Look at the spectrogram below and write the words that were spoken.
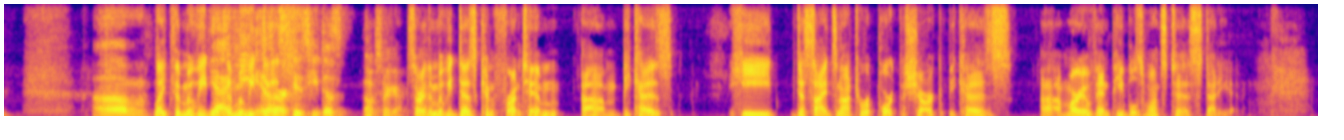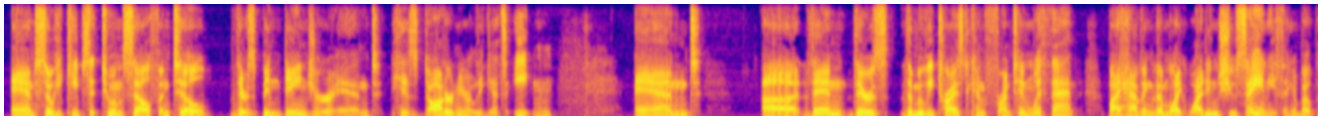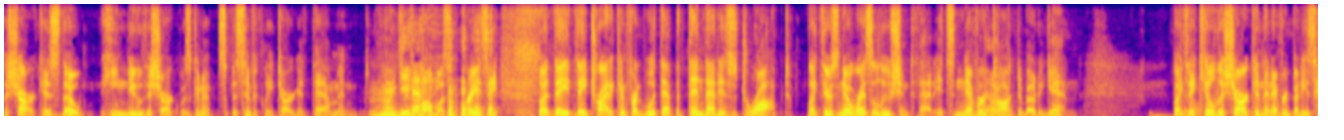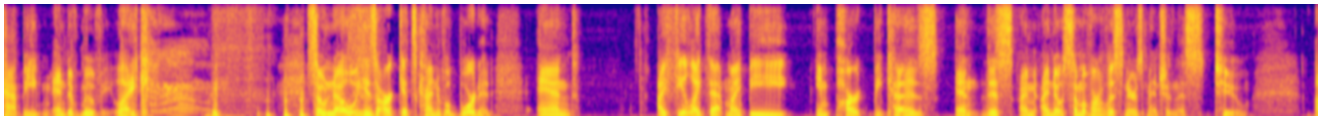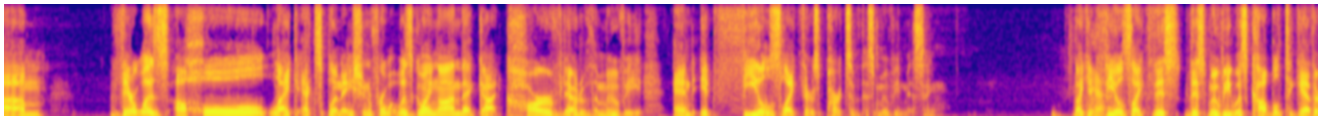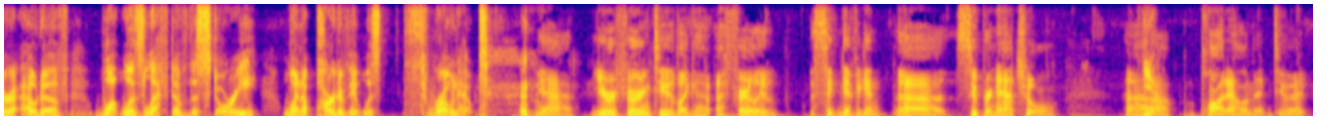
um. Like the movie, Yeah. the he- movie his does. arc is he does. Oh, sorry. Go. sorry, the movie does confront him um, because he decides not to report the shark because uh, Mario Van Peebles wants to study it. And so he keeps it to himself until there's been danger and his daughter nearly gets eaten. And uh, then there's the movie tries to confront him with that by having them like, why didn't you say anything about the shark? As though he knew the shark was going to specifically target them and like his mom wasn't crazy. but they they try to confront him with that, but then that is dropped. Like there's no resolution to that. It's never No. talked about again. Like they kill the shark and then everybody's happy. End of movie. Like so no, his arc gets kind of aborted. And I feel like that might be in part because, and this, I, I know some of our listeners mentioned this too. Um, there was a whole like explanation for what was going on that got carved out of the movie, and it feels like there's parts of this movie missing. Like it Yeah. feels like this this movie was cobbled together out of what was left of the story when a part of it was thrown out. yeah, you're referring to like a, a fairly significant uh, supernatural uh, Yeah. plot element to it.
